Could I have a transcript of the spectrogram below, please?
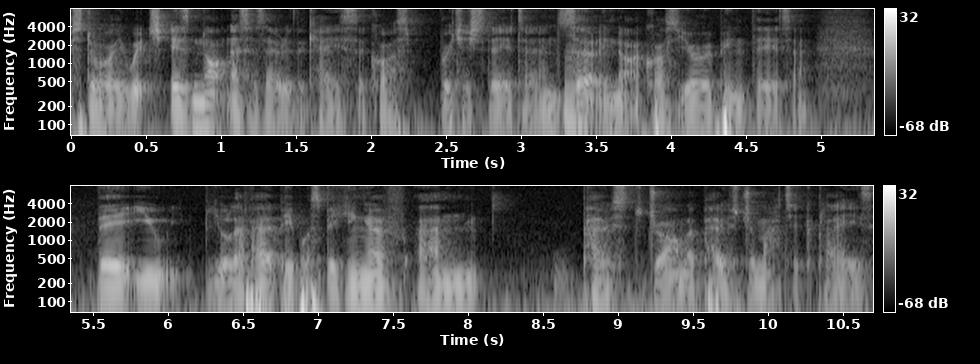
story, which is not necessarily the case across British theatre and Mhm. certainly not across European theatre. The, you, you'll have heard people speaking of um, post drama, post dramatic plays.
